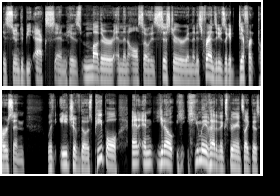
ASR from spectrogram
his soon to be ex and his mother and then also his sister and then his friends and he was like a different person with each of those people and and you know you may have had an experience like this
